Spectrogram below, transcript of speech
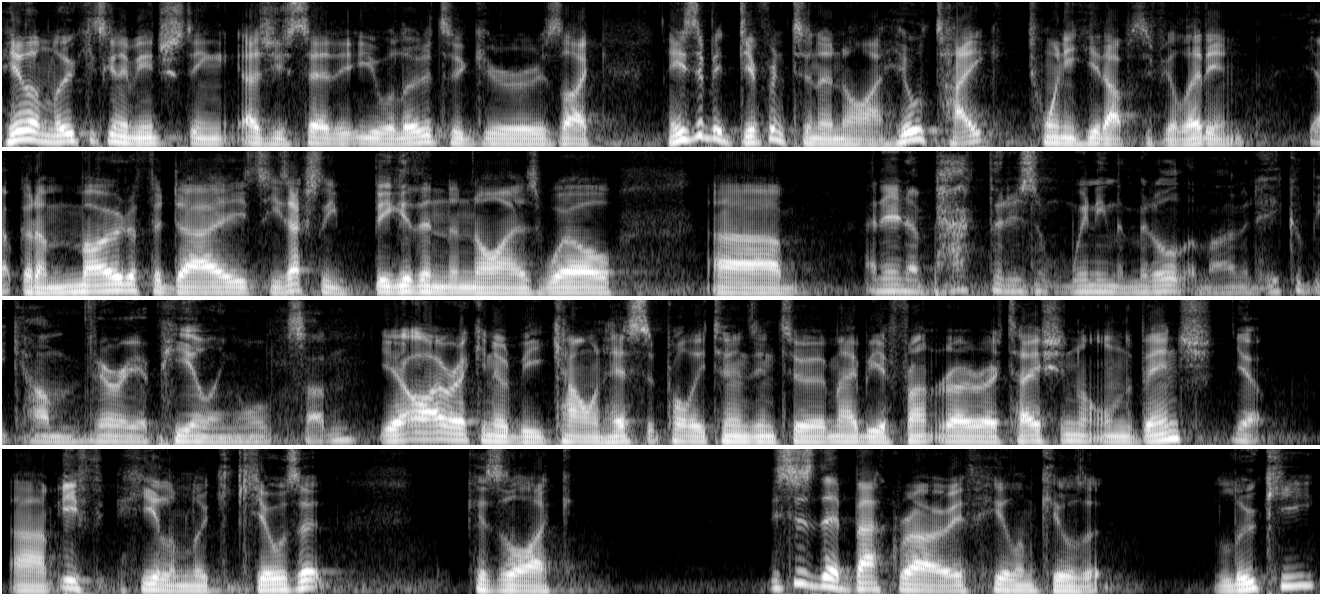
Heilum Luki's going to be interesting, as you said, you alluded to. Guru is like he's a bit different to Nanai. He'll take twenty hit ups if you let him. Yep. Got a motor for days. He's actually bigger than Nanai as well. Um, And in a pack that isn't winning the middle at the moment, he could become very appealing all of a sudden. yeah, I reckon it would be Coen Hess that probably turns into maybe a front row rotation on the bench. Yep. um, if Heilum Luki kills it. Because, like, this is their back row if Helam kills it. Luki,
